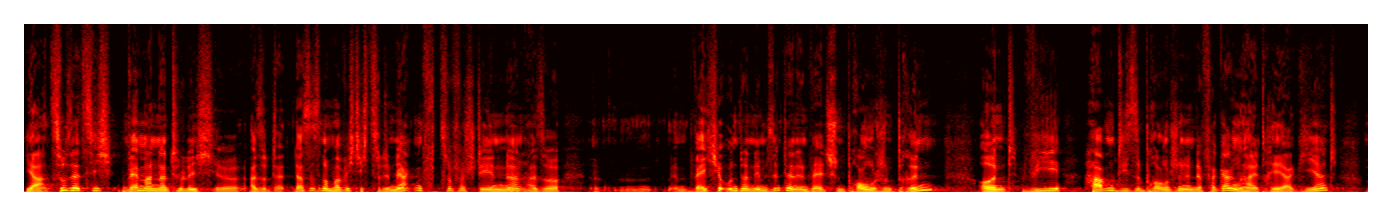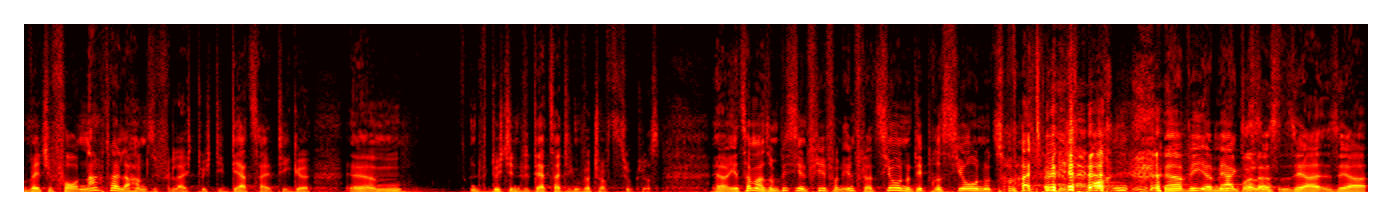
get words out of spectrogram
ja, zusätzlich, wenn man natürlich, äh, also das ist nochmal wichtig zu den Märkten zu verstehen, ne? Mhm. also äh, welche Unternehmen sind denn in welchen Branchen drin? Und wie haben diese Branchen in der Vergangenheit reagiert? Und welche Vor- und Nachteile haben sie vielleicht durch die derzeitige ähm, durch den derzeitigen Wirtschaftszyklus. Ja, jetzt haben wir so ein bisschen viel von Inflation und Depression und so weiter gesprochen. ja, wie ihr merkt, ist das ein sehr, sehr.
